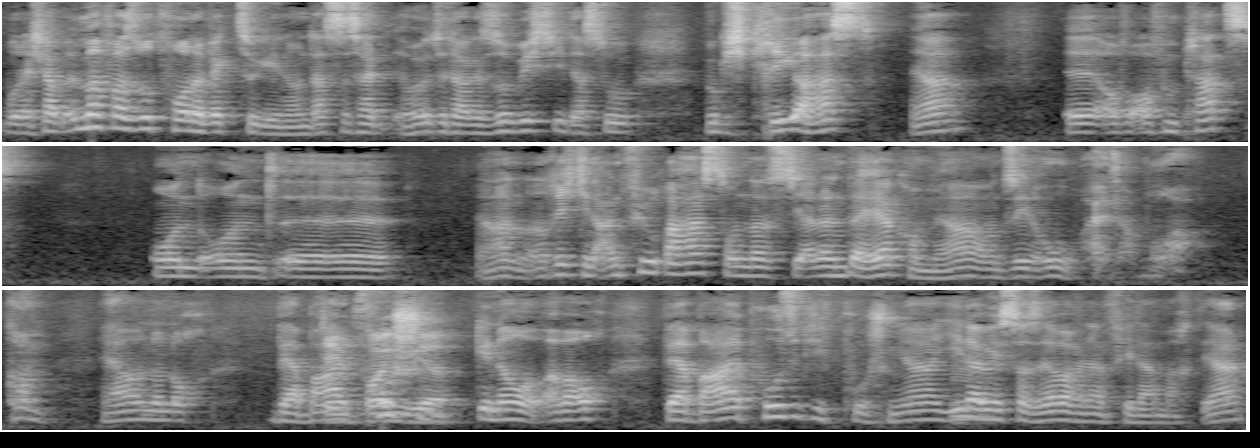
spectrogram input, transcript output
oder ich habe immer versucht, vorne wegzugehen. Und das ist halt heutzutage so wichtig, dass du wirklich Krieger hast, ja, äh, auf, auf dem Platz und, und äh, ja, einen richtigen Anführer hast und dass die anderen hinterherkommen, ja, und sehen, oh, Alter, boah, komm, ja, und dann noch verbal pushen. Genau, aber auch verbal positiv pushen, ja. Jeder mhm. weiß doch selber, wenn er einen Fehler macht, ja.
